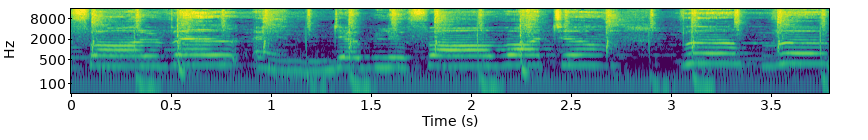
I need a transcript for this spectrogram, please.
for well and W for water. W, w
